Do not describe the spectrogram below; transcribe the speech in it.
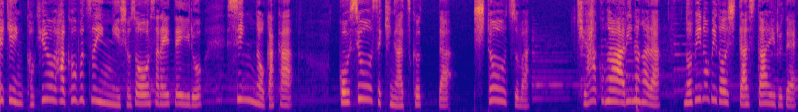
北京呼吸博物院に所蔵されている真の画家、五小石が作った死闘図は、気迫がありながら、のびのびとしたスタイルで、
